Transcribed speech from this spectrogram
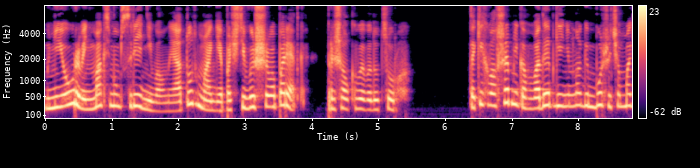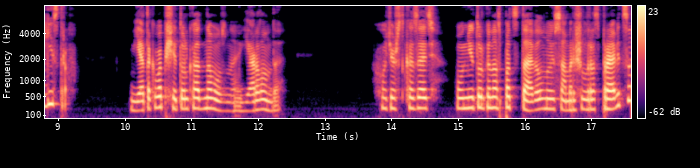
У нее уровень максимум средней волны, а тут магия почти высшего порядка. Пришел к выводу Цурх. Таких волшебников в Адепге немногим больше, чем магистров. Я так вообще только одного знаю, Ярланда. Хочешь сказать, он не только нас подставил, но и сам решил расправиться?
